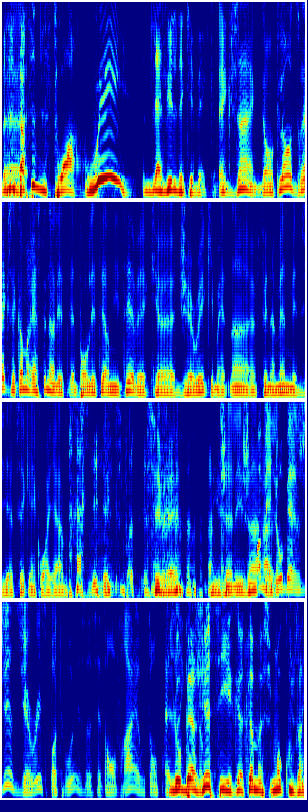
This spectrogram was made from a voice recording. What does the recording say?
C'est Euh, une partie de l'histoire Oui! de la ville de Québec. là. Exact. Donc là, on dirait que c'est comme rester dans pour l'éternité avec euh, Jerry, qui est maintenant un phénomène médiatique incroyable. C'est pas- c'est- c'est vrai. Les gens, les gens. Ah, mais euh, l'aubergiste, Jerry, c'est pas toi, ça. C'est ton frère ou ton cousin. L'aubergiste, c'est comme c'est mon cousin.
